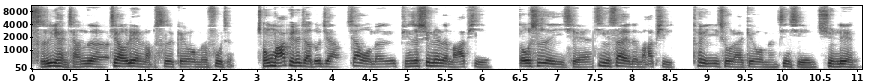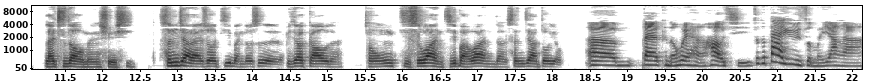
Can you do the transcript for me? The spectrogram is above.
实力很强的教练老师给我们负责。从马匹的角度讲，像我们平时训练的马匹，都是以前竞赛的马匹退役出来给我们进行训练，来指导我们学习。身价来说，基本都是比较高的，从几十万、几百万的身价都有。嗯，大家可能会很好奇这个待遇怎么样啊？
